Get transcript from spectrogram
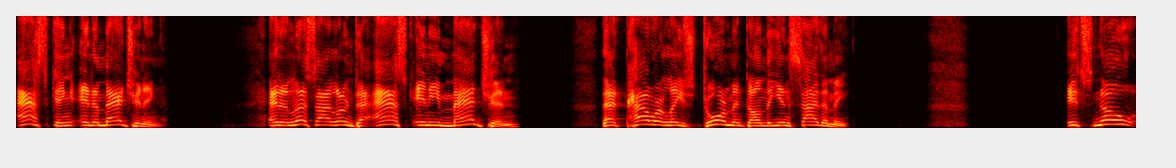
asking and imagining. And unless I learn to ask and imagine, that power lays dormant on the inside of me. It's no,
